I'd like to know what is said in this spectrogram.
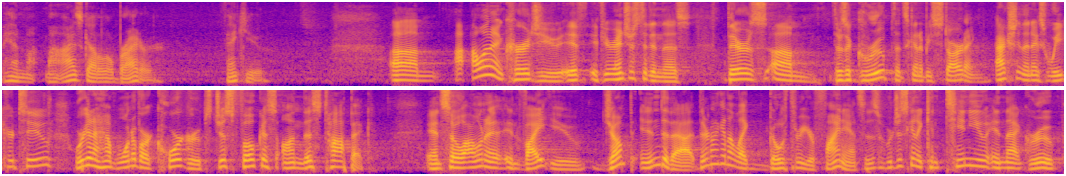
man, my, my eyes got a little brighter. Thank you. Um, I, I want to encourage you, if, if you're interested in this, there's, um, there's a group that's going to be starting. Actually, in the next week or two, we're going to have one of our core groups just focus on this topic. And so I want to invite you, jump into that. They're not going to like go through your finances. We're just going to continue in that group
